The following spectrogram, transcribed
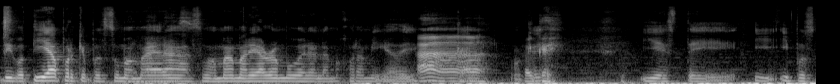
Digo tía porque pues su mamá era su mamá María Rambo era la mejor amiga de Ah, ah, ah, Carol, ok. y este y, y, pues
